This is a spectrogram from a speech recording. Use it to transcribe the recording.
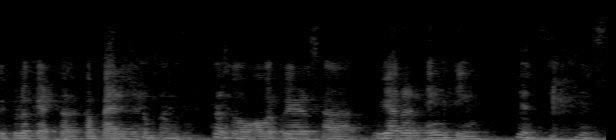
If you, look at the comparison, Comparison. Correct. so our players, uh, we are an young team. Yes, yes.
